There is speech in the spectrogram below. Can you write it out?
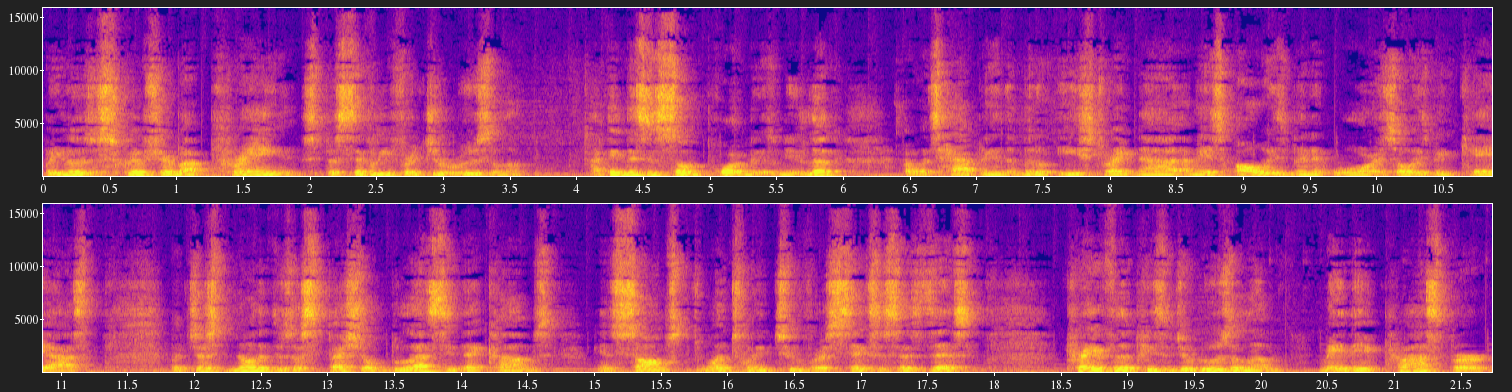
But you know, there's a scripture about praying specifically for Jerusalem. I think this is so important because when you look at what's happening in the Middle East right now, I mean, it's always been at war, it's always been chaos. But just know that there's a special blessing that comes in Psalms 122, verse 6. It says this Pray for the peace of Jerusalem. May they prosper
